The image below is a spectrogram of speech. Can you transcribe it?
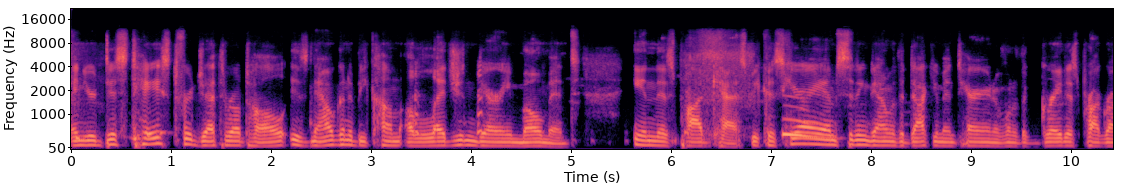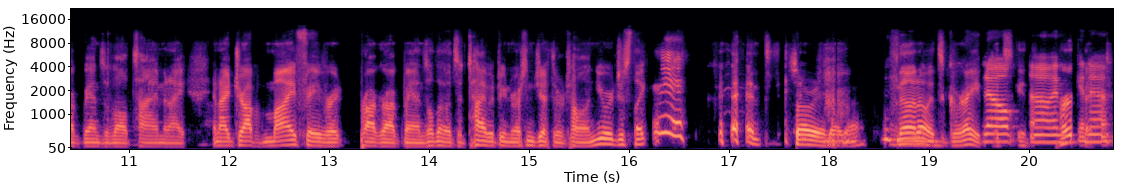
And your distaste for Jethro Tull is now going to become a legendary moment in this podcast because here I am sitting down with a documentarian of one of the greatest prog rock bands of all time, and I and I drop my favorite prog rock bands, although it's a tie between Rush and Jethro Tull, and you were just like, eh. And- Sorry about that. no, no, it's great. No, it's, it's no, I'm perfect. gonna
